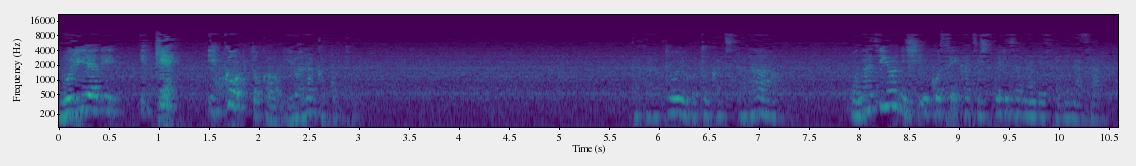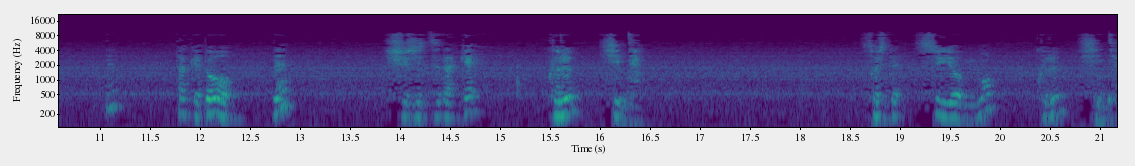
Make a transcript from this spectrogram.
無理やり「行け行こう」とかは言わなかったと。だからどういうことかって言ったら同じように信仰生活してるじゃないですか皆さん。ね。だけどね。手術だけ来る信者そして水曜日も来る信者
